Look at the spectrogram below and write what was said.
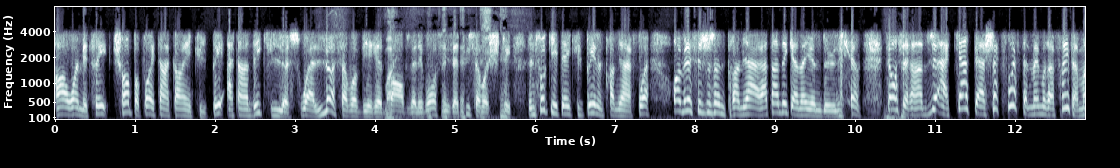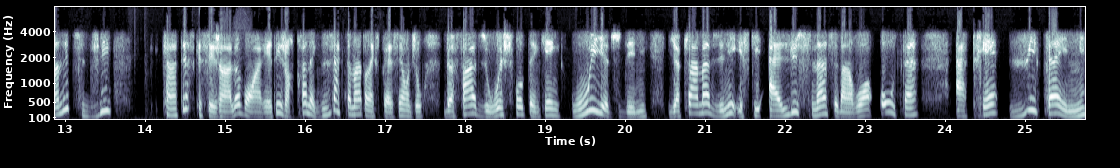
ah ouais, mais tu sais, Trump n'a pas été encore inculpé, attendez qu'il le soit, là, ça va virer de bord, vous allez voir ses appuis, ça va chuter. Une fois qu'il a été inculpé une première fois, oh, mais là, c'est juste une première, attendez qu'il y en ait une deuxième. Tu sais, on s'est rendu à quatre, et à chaque fois, c'était le même refrain, puis à un moment donné, tu dis, quand est-ce que ces gens-là vont arrêter, je reprends exactement ton expression, Joe, de faire du wishful thinking? Oui, il y a du déni. Il y a clairement du déni. Et ce qui est hallucinant, c'est d'en voir autant après huit ans et demi.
